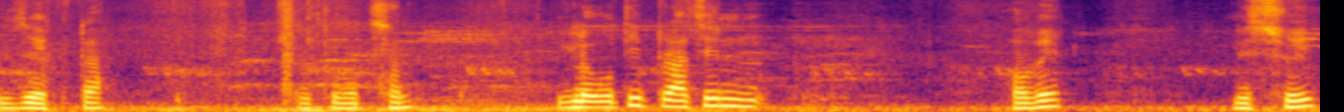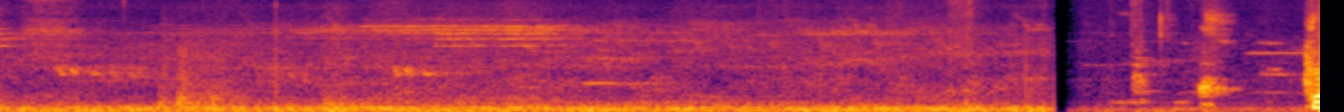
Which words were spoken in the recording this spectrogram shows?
এই যে একটা, দেখতে পাচ্ছেন? এগুলো অতি প্রাচীন হবে নিশ্চয়ই। তো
